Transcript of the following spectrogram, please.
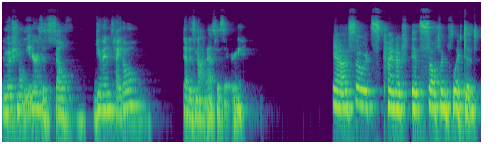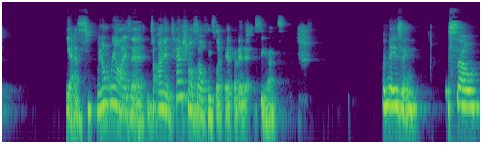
Emotional eater is a self given title that is not necessary. Yeah, so it's kind of it's self-inflicted. Yes, we don't realize it. It's unintentional self-inflicted, but it is. Yes. Amazing. So,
